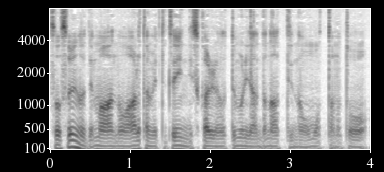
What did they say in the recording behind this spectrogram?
そう、そういうので、まあ、あの、改めて全員に好かれるのって無理なんだなっていうのを思ったのと、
